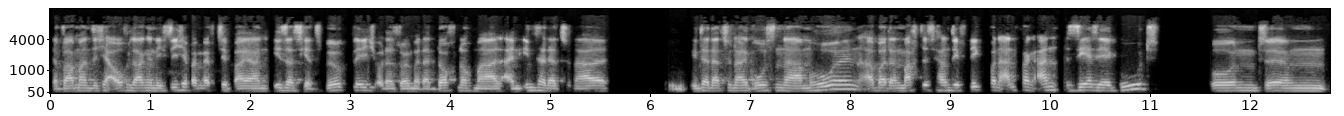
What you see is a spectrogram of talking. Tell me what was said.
Da war man sich ja auch lange nicht sicher beim FC Bayern, ist das jetzt wirklich oder sollen wir dann doch nochmal einen international, international großen Namen holen? Aber dann macht es Hansi Flick von Anfang an sehr, sehr gut und ähm,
